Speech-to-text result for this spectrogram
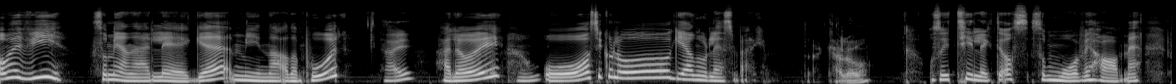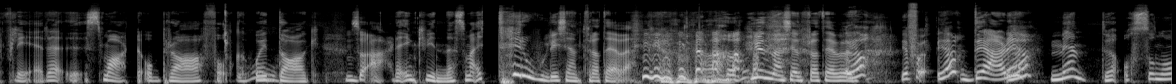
Og med vi så mener jeg lege Mina Adampour, Hei. halloi, og psykolog Jan Ole Hesselberg. Takk, hallo. Og så i tillegg til oss, så må vi ha med flere eh, smarte og bra folk. Og i dag så er det en kvinne som er utrolig kjent fra TV. Hun er kjent fra TV. Ja, ja. Det er du. Ja. Men du er også nå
